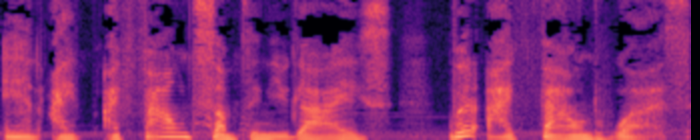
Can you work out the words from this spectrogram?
And I, I found something, you guys. What I found was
